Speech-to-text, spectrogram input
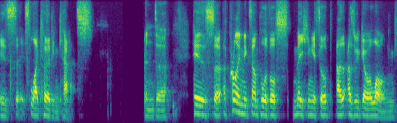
is it's like herding cats. And uh, here's a, prime example of us making it up as, we go along.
